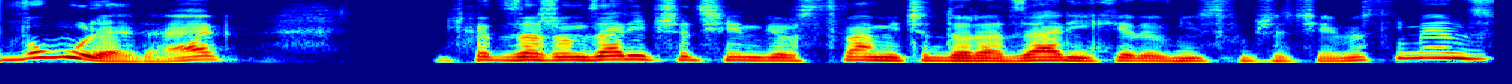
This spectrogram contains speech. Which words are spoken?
w ogóle, tak, na przykład zarządzali przedsiębiorstwami, czy doradzali kierownictwu przedsiębiorstw, nie mając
